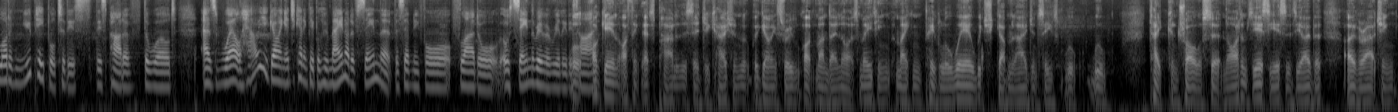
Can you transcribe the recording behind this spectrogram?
lot of new people to this this part of the world as well. How are you going educating people who may not have seen the, the 74 flood or, or seen the river really this well, high? again, I think that's part of this education that we're going through, like Monday night's meeting, making people aware which government agencies will will take control of certain items. The SES is the over overarching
